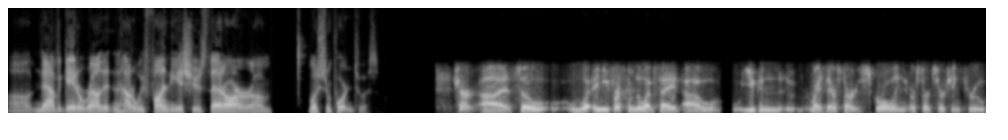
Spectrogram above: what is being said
uh, navigate around it, and how do we find the issues that are um, most important to us? Sure. Uh, so when you first come to the website, uh, you can right there start scrolling or start searching through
